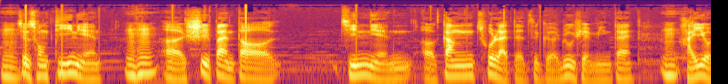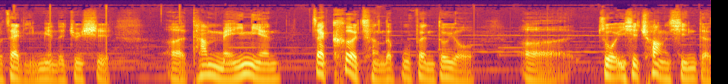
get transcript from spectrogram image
嗯。就从第一年嗯哼，呃试办到今年呃刚出来的这个入选名单，嗯。还有在里面的就是呃，他每一年在课程的部分都有呃做一些创新的。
